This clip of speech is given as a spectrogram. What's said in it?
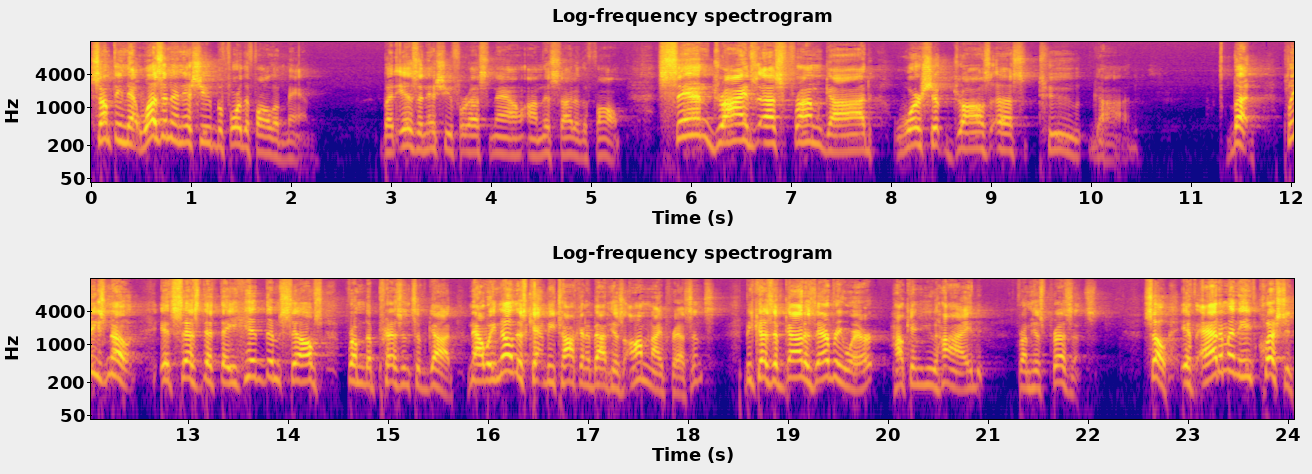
something that wasn't an issue before the fall of man, but is an issue for us now on this side of the fall. Sin drives us from God, worship draws us to God. But please note, it says that they hid themselves from the presence of God. Now, we know this can't be talking about his omnipresence, because if God is everywhere, how can you hide from his presence? So, if Adam and Eve, question,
